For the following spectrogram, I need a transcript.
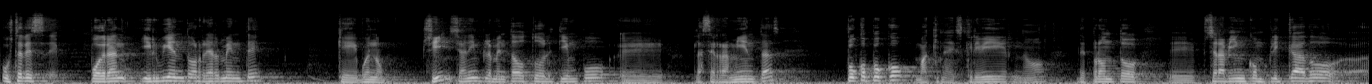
ustedes eh, podrán ir viendo realmente que, bueno, sí, se han implementado todo el tiempo eh, las herramientas, poco a poco, máquina de escribir, ¿no? de pronto eh, será bien complicado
